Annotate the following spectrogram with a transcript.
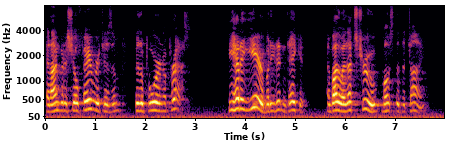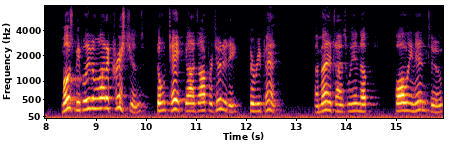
and I'm going to show favoritism to the poor and oppressed. He had a year, but he didn't take it. And by the way, that's true most of the time. Most people, even a lot of Christians, don't take God's opportunity to repent. And many times we end up falling into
